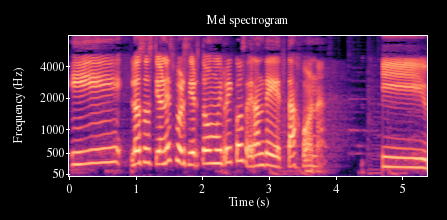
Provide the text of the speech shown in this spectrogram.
Y los ostiones, por cierto, muy ricos, eran de Tajona. Y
